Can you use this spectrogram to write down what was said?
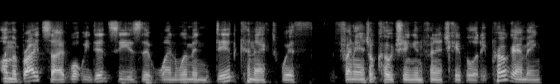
On the bright side, what we did see is that when women did connect with financial coaching and financial capability programming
